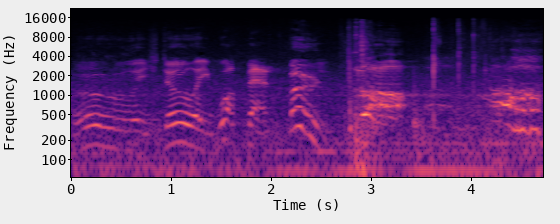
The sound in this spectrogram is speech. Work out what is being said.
Holy dooly, what bamboon! Ah! Ah!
